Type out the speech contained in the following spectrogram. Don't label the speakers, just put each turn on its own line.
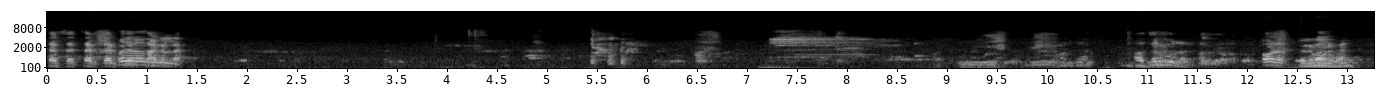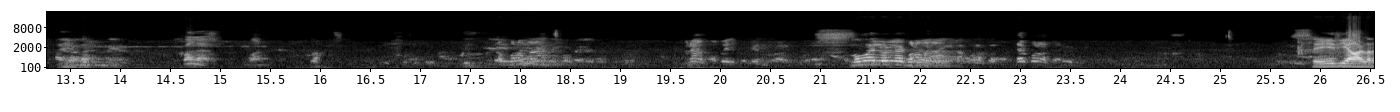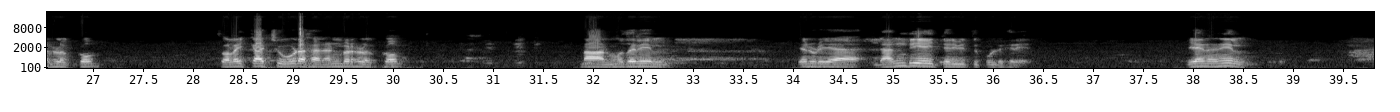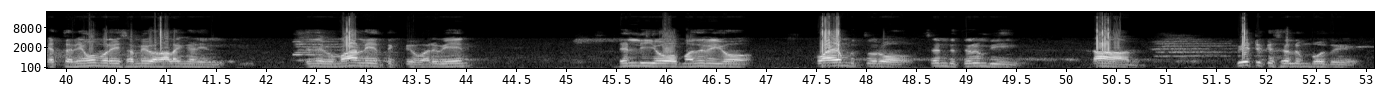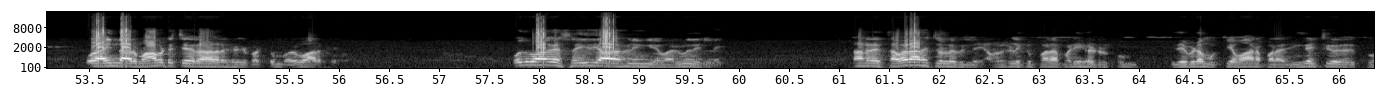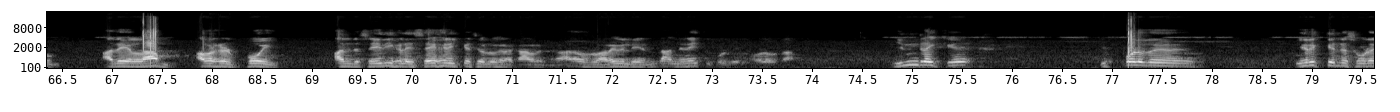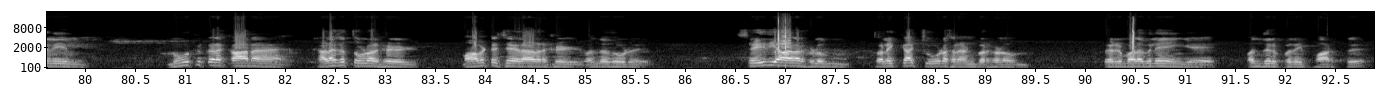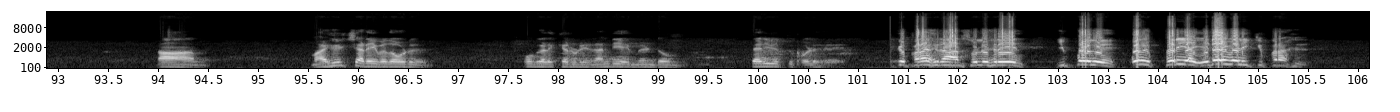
சரி சரி சரி சரி சரி தாங்கல்ல
திருமுருகன்.
வாங்க
மொபைல் உள்ள
செய்தியாளர்களுக்கும் தொலைக்காட்சி ஊடக நண்பர்களுக்கும் நான் முதலில் என்னுடைய நன்றியை தெரிவித்துக் கொள்கிறேன். ஏனெனில் எத்தனையோ முறை சமீப காலங்களில் இந்த விமான நிலையத்துக்கு வருவேன். டெல்லியோ மதுரையோ கோயம்புத்தூரோ சென்று திரும்பி நான் வீட்டுக்கு செல்லும்போது ஒரு ஐந்தாறு மாவட்ட செயலாளர்கள் மட்டும் வருவார்கள். பொதுவாக செய்தியாளர்கள் இங்கே வருவதில்லை. நான் அதை தவறாக சொல்லவில்லை. அவர்களுக்கு பல பணிகள் இருக்கும். இதைவிட முக்கியமான பல நிகழ்ச்சிகள் இருக்கும். அதையெல்லாம் அவர்கள் போய் அந்த செய்திகளை சேகரிக்க சொல்லுகிற காரணத்தினால் அவர்கள் வரவில்லை என்று நான் நினைத்துக் கொள்வேன். அவ்வளவுதான். இன்றைக்கு இப்பொழுது இருக்கின்ற சூழலில் நூற்றுக்கணக்கான கழகத் தோழர்கள் மாவட்ட செயலாளர்கள் வந்ததோடு செய்தியாளர்களும் தொலைக்காட்சி ஊடக நண்பர்களும் பெருமளவிலே இங்கே வந்திருப்பதை பார்த்து நான் மகிழ்ச்சி அடைவதோடு உங்களுக்கு என்னுடைய நன்றியை மீண்டும் தெரிவித்துக் கொள்கிறேன். பிறகு நான் சொல்லுகிறேன் இப்போது ஒரு பெரிய இடைவெளிக்கு பிறகு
